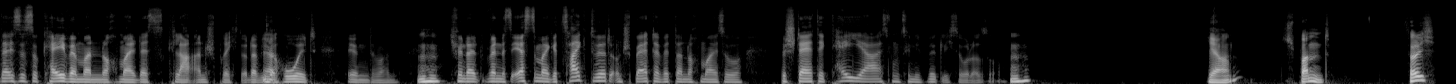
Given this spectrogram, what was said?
da ist es okay, wenn man nochmal das klar anspricht oder wiederholt irgendwann. Mhm. Ich finde halt, wenn das erste Mal gezeigt wird und später wird dann nochmal so bestätigt, hey ja, es funktioniert wirklich so oder so. Mhm. Ja, spannend. Soll ich,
